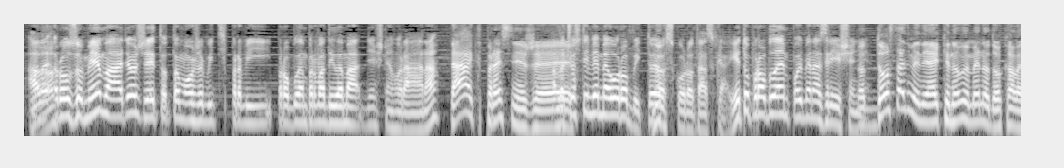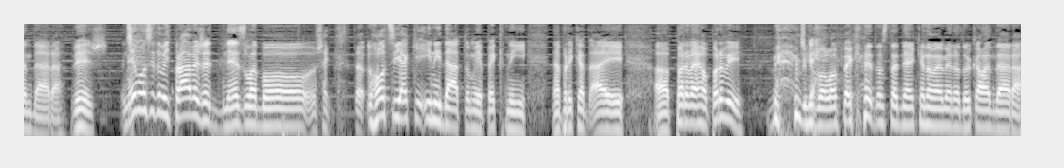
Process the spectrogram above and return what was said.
ale No. rozumiem, Láďo, že toto môže byť prvý problém, prvá dilema dnešného rána. Tak, presne, že... Ale čo s tým vieme urobiť? To je skôr otázka. Je to problém, poďme na zriešenie. No dostaňme nejaké nové meno do kalendára, vieš. Nemusí to byť práve, že dnes, lebo však t- hoci aký iný dátum je pekný, napríklad aj uh, prvého prvý by bolo pekné dostať nejaké nové meno do kalendára.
